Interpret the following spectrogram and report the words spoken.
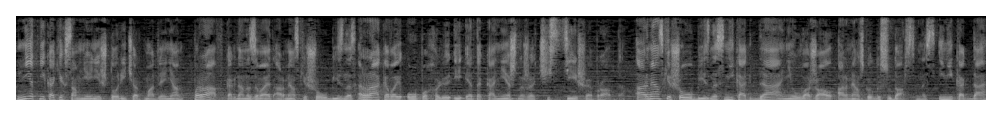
Нет никаких сомнений, что Ричард Мадленян прав, когда называет армянский шоу-бизнес раковой опухолью, и это, конечно же, чистейшая правда. Армянский шоу-бизнес никогда не уважал армянскую государственность и никогда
